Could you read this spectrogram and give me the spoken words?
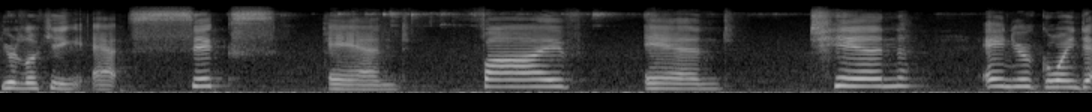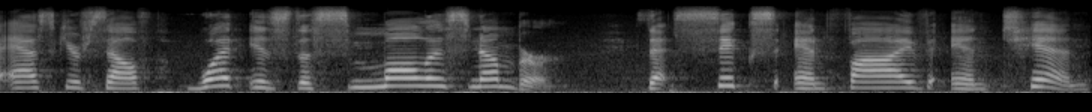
You're looking at 6 and 5 and 10, and you're going to ask yourself, what is the smallest number that 6 and 5 and 10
